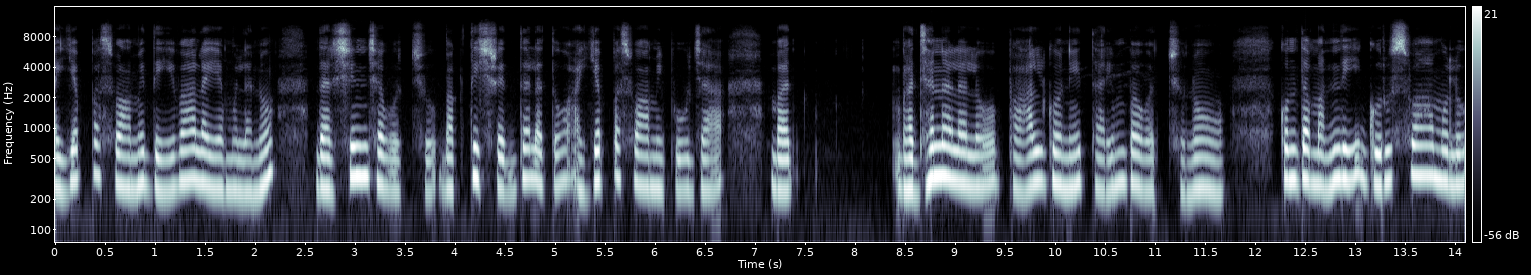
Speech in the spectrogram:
అయ్యప్ప స్వామి దేవాలయములను దర్శించవచ్చు. భక్తి శ్రద్ధలతో అయ్యప్ప స్వామి పూజ బ భజనలలో పాల్గొని తరింపవచ్చును. కొంతమంది గురుస్వాములు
